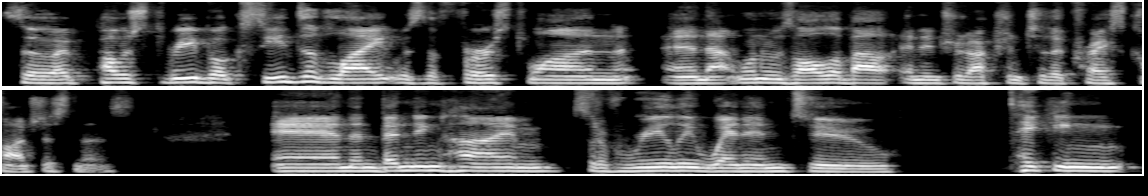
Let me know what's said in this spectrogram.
So I published three books. Seeds of Light was the first one. And that one was all about an introduction to the Christ consciousness. And then Bending Time sort of really went into taking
